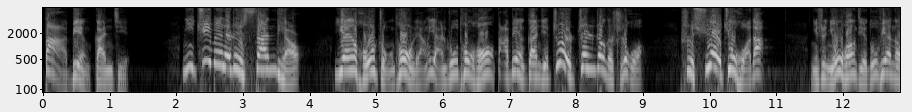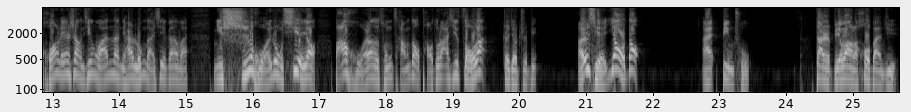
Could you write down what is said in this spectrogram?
大便干结。你具备了这三条。咽喉肿痛，两眼珠痛红，大便干结，这是真正的实火，是需要救火的。你是牛黄解毒片呢，黄连上清丸呢，你还是龙胆泻肝丸？你实火用泻药，把火让它从肠道跑肚拉稀走了，这叫治病。而且药到，哎，病除。但是别忘了后半句，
